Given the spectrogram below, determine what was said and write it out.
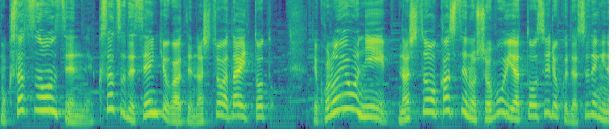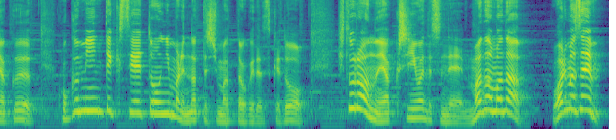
もう草津温泉ね草津で選挙があってナチ党が第1党と。でこのようにナチ党はかつてのしょぼい野党勢力力ではすでになく国民的政党にまでなってしまったわけですけどヒトラーの躍進はですねまだまだ終わりません。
